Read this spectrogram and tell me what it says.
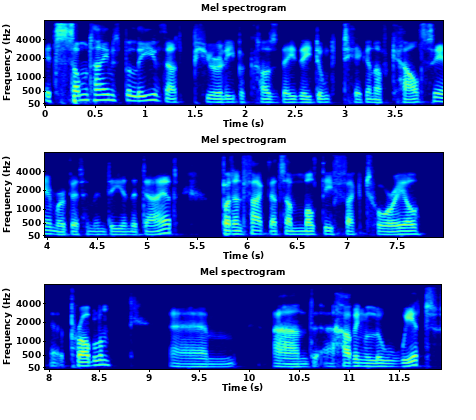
it's sometimes believed that purely because they, they don't take enough calcium or vitamin D in the diet, but in fact, that's a multifactorial problem. Um, and having low weight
